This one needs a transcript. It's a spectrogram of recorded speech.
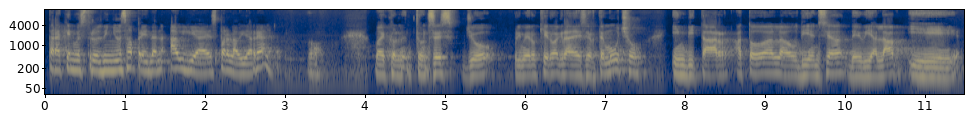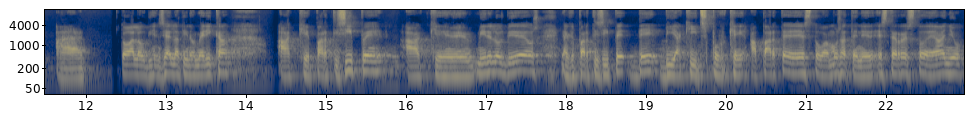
para que nuestros niños aprendan habilidades para la vida real. Michael, entonces yo primero quiero agradecerte mucho, invitar a toda la audiencia de Via Lab y a toda la audiencia de Latinoamérica a que participe, a que mire los videos y a que participe de Via Kids, porque aparte de esto vamos a tener este resto de año,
